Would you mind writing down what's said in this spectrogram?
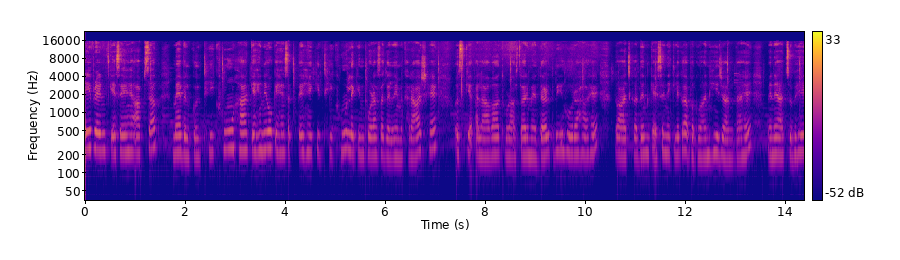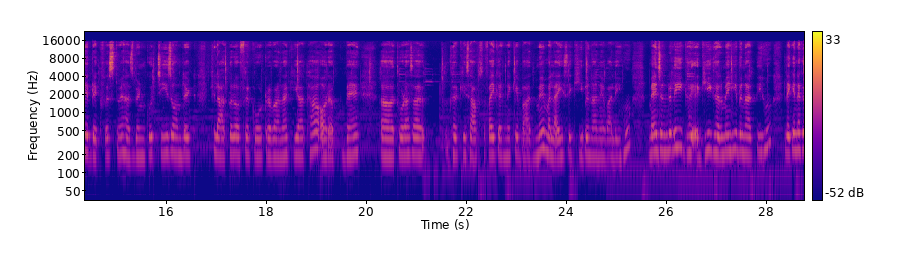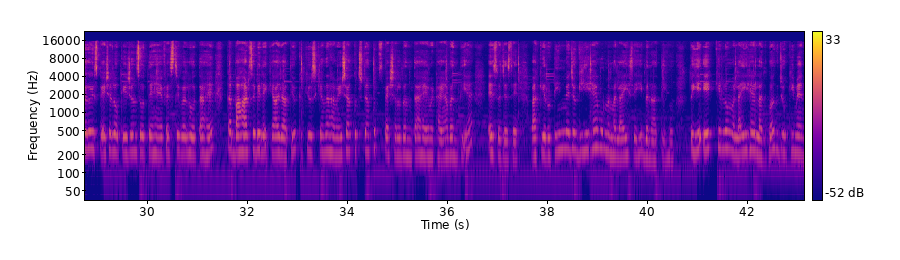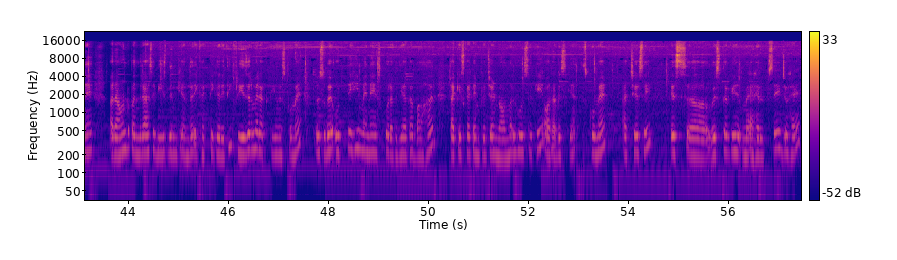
हे hey friends कैसे हैं आप सब? मैं बिल्कुल ठीक हूँ। हाँ कहने को कह सकते हैं कि ठीक हूँ, लेकिन थोड़ा सा गले में खराश है। उसके अलावा थोड़ा सर में दर्द भी हो रहा है। तो आज का दिन कैसे निकलेगा, भगवान ही जानता है। मैंने आज सुबह ब्रेकफास्ट में हस्बैंड को चीज़ ऑमलेट खिलाकर और फिर कोर्ट रवाना किया था। और अब मैं थोड़ा सा घर की साफ़ सफ़ाई करने के बाद में मलाई से घी बनाने वाली हूँ। मैं जनरली घी घर में ही बनाती हूँ, लेकिन अगर कोई स्पेशल ओकेजन्स होते हैं फेस्टिवल होता है, तब बाहर से भी लेके आ जाती हूँ, क्योंकि उसके अंदर हमेशा कुछ ना कुछ स्पेशल बनता है, मिठाइयाँ बनती है, इस वजह से। बाकी रूटीन में जो घी है, वो मैं मलाई से ही बनाती हूँ। तो ये एक किलो मलाई है लगभग, जो कि मैंने अराउंड पंद्रह से बीस दिन के अंदर इकट्ठी करी थी। फ्रीज़र में रखती हूँ इसको मैं तो सुबह उठते ही मैंने इसको रख दिया था बाहर, ताकि इसका टेम्परेचर नॉर्मल हो सके और अब इसके, इसको मैं अच्छे से इस विस्कर के हेल्प से जो है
